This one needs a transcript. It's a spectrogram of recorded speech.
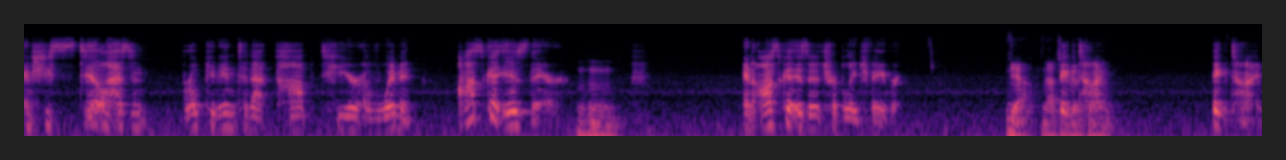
and she still hasn't broken into that top tier of women. Asuka is there. Mm-hmm. And Asuka is a Triple H favorite. Yeah, that's big time. Point. Big time.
